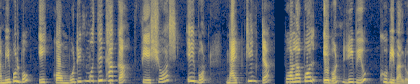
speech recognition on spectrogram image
আমি বলব এই কম্বোটির মধ্যে থাকা ফেস ওয়াশ এবং নাইট ক্রিমটা ফলাফল এবং রিভিউ খুবই ভালো।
